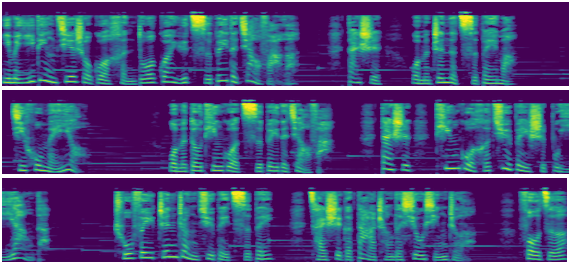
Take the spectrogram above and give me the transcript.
你们一定接受过很多关于慈悲的教法了。但是，我们真的慈悲吗？几乎没有。我们都听过慈悲的教法，但是听过和具备是不一样的。除非真正具备慈悲。才是个大成的修行者，否则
